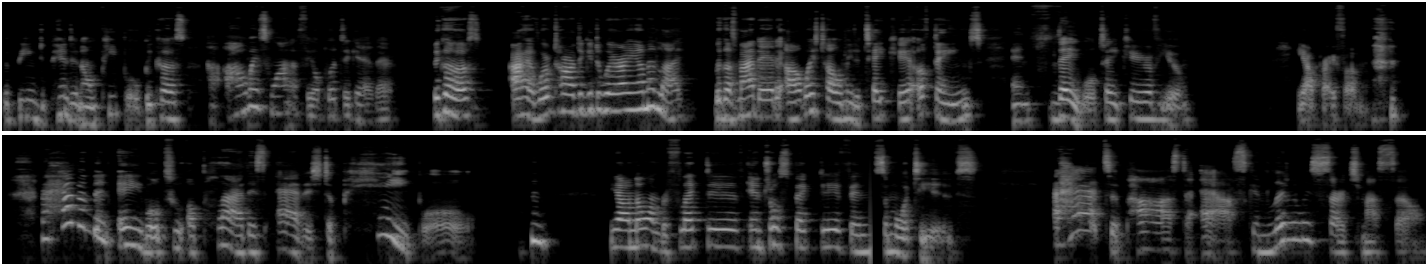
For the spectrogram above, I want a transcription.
with being dependent on people because I always want to feel put together, because I have worked hard to get to where I am in life because my daddy always told me to take care of things and they will take care of you. Y'all pray for me. I haven't been able to apply this adage to people. Y'all know I'm reflective, introspective, and some more tives. I had to pause to ask and literally search myself.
